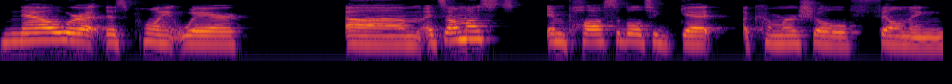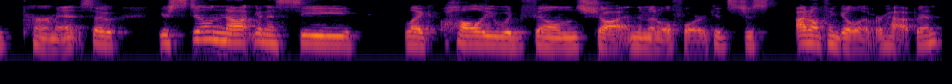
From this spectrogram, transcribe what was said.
now we're at this point where um, it's almost impossible to get a commercial filming permit. So you're still not going to see like Hollywood films shot in the Middle Fork. It's just, I don't think it'll ever happen.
